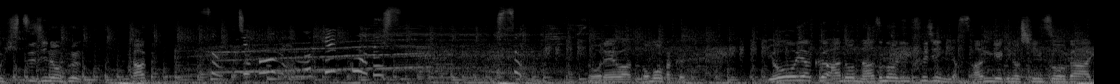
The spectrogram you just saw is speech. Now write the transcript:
お前も羊の糞かそっち方面は結構です。そそれはともかくようやくあの謎の理不尽な惨劇の真相がはい。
